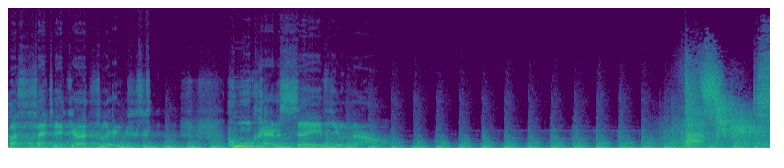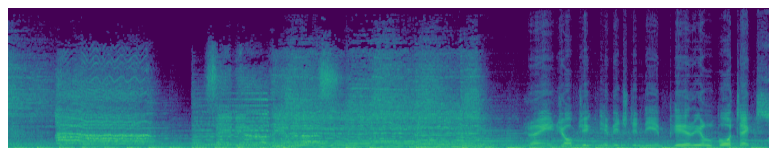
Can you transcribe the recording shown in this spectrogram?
Pathetic earthlings! Who can save you now? Strange object imaged in the Imperial Vortex.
